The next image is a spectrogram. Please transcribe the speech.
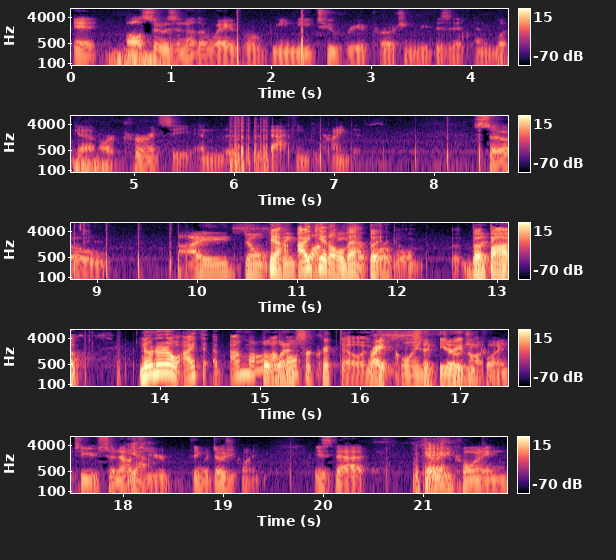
it also is another way where we need to reapproach and revisit and look at our currency and the, the backing behind it. So I don't Yeah, think I get all that, but- horrible. but, but- Bob, no, no, no. I th- I'm all, I'm all for crypto and right. Bitcoin, so Ethereum. and all- Dogecoin to so now Yeah. to your thing with Dogecoin is that Okay. Dogecoin,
